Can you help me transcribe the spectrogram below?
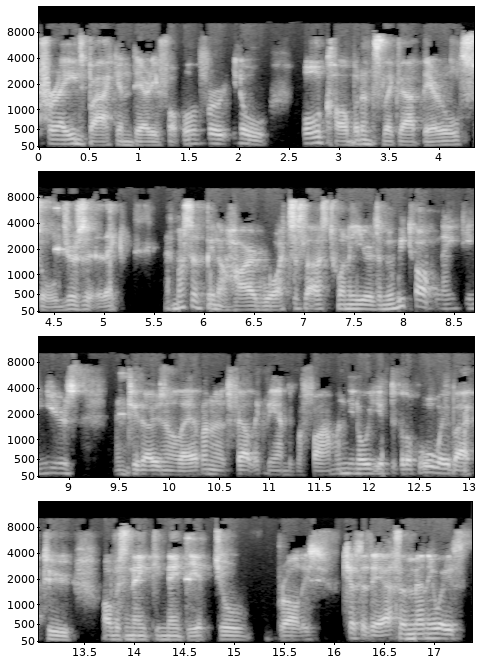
prides back in Derry football for, you know, old combatants like that, they're old soldiers, like, it must have been a hard watch this last 20 years. I mean, we talked 19 years in 2011 and it felt like the end of a famine. You know, you have to go the whole way back to obviously 1998, Joe Brolly's kiss of death in many ways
